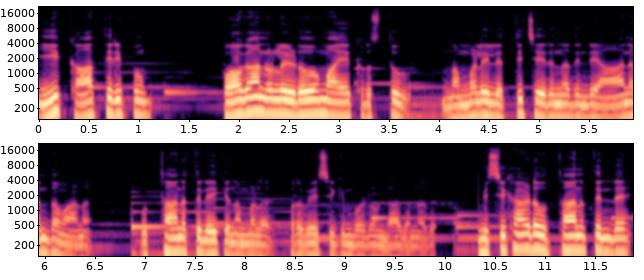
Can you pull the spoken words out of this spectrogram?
ഈ കാത്തിരിപ്പും പോകാനുള്ള ഇടവുമായ ക്രിസ്തു നമ്മളിൽ എത്തിച്ചേരുന്നതിന്റെ ആനന്ദമാണ് ഉത്ഥാനത്തിലേക്ക് നമ്മൾ പ്രവേശിക്കുമ്പോഴുണ്ടാകുന്നത് മിശിഹായുടെ ഉത്ഥാനത്തിന്റെ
